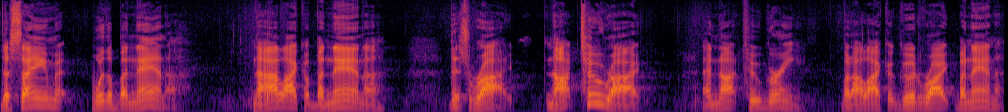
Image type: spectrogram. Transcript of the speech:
the same with a banana. Now, I like a banana that's ripe, not too ripe and not too green, but I like a good ripe banana.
